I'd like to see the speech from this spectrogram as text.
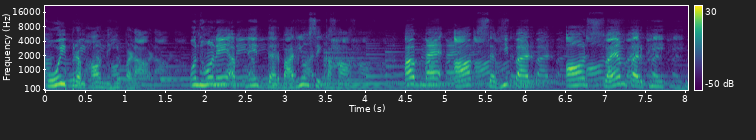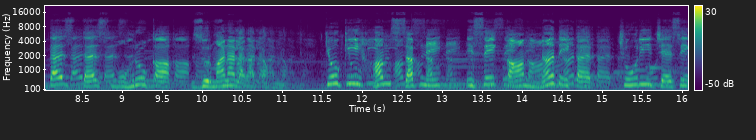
कोई प्रभाव नहीं पड़ा। उन्होंने अपने दरबारियों से कहा, अब मैं आप सभी पर और स्वयं पर भी दस दस मोहरों का जुर्माना लगाता हूँ, क्योंकि हम सबने इसे काम न देकर चोरी जैसे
